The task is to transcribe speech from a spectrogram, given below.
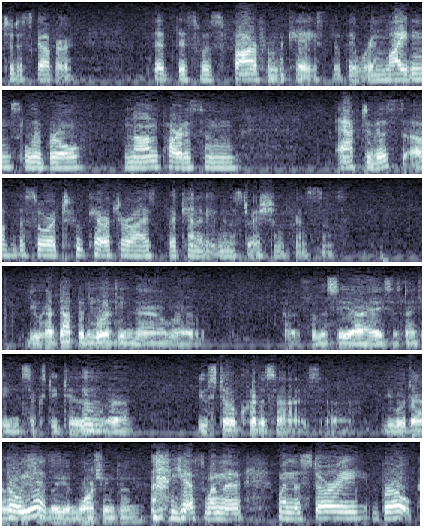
to discover that this was far from the case. That they were enlightened, liberal, nonpartisan activists of the sort who characterized the Kennedy administration, for instance. You have not been working now uh, uh, for the CIA since 1962. Mhm. Uh, you still criticize. Uh, you were down Oh, yes. recently in Washington. yes, when the when the story broke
